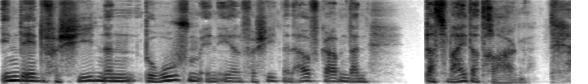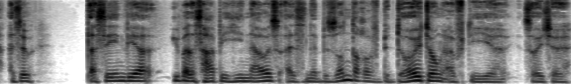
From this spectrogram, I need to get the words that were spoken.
in den verschiedenen Berufen, in ihren verschiedenen Aufgaben dann das weitertragen. Also das sehen wir über das HP hinaus als eine besondere Bedeutung, auf die solche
